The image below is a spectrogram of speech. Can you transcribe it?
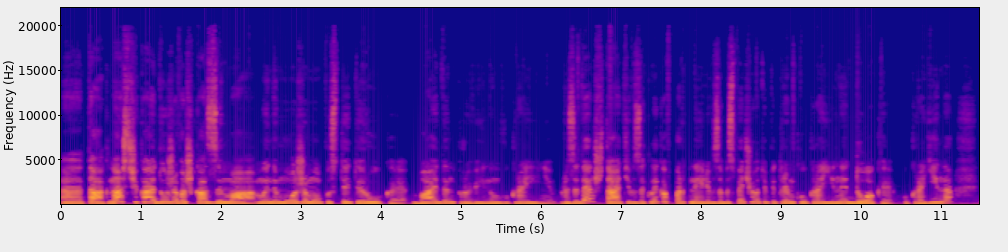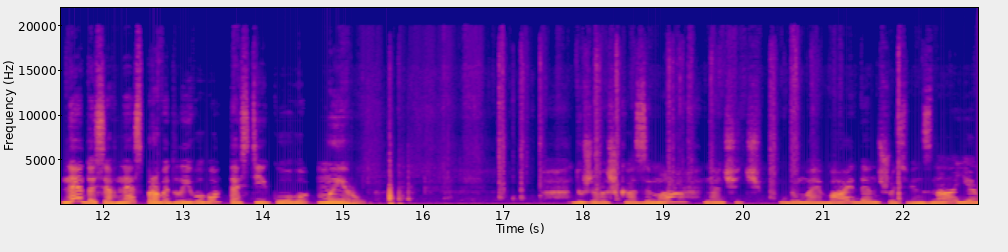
Е, так, нас чекає дуже важка зима. Ми не можемо опустити руки. Байден про війну в Україні. Президент штатів закликав партнерів забезпечувати підтримку України, доки Україна не досягне справедливого та стійкого миру. Дуже важка зима. Значить, думає Байден, щось він знає.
